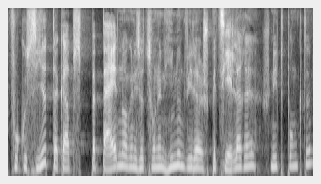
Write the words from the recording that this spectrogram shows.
fokussiert. Da gab es bei beiden Organisationen hin und wieder speziellere Schnittpunkte.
